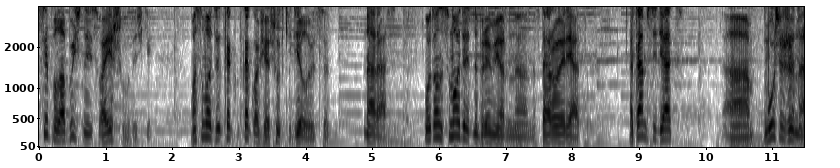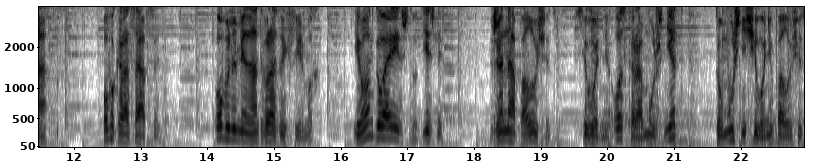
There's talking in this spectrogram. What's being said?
сыпал обычные свои шуточки. Он смотрит, как, как вообще шутки делаются на раз. Вот он смотрит, например, на, на второй ряд, а там сидят а, муж и жена, оба красавцы, оба номинанты в разных фильмах. И он говорит, что если жена получит сегодня Оскар, а муж нет, то муж ничего не получит.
